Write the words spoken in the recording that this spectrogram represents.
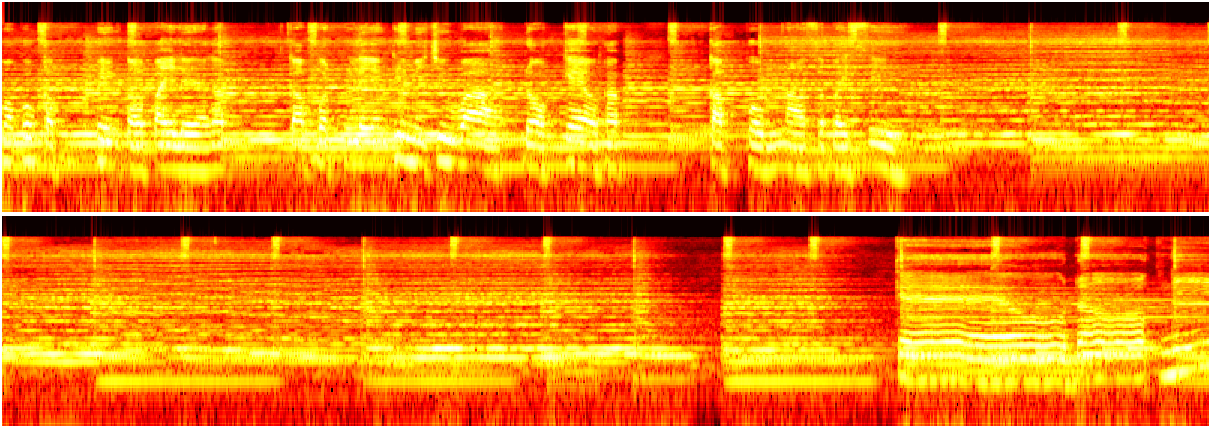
มาพบกับเพลงต่อไปเลยนะครับ กับบทเพลงที่มีชื่อว่าดอกแก้วครับ กับผมนาวสไปซี่ แก้วดอกนี้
